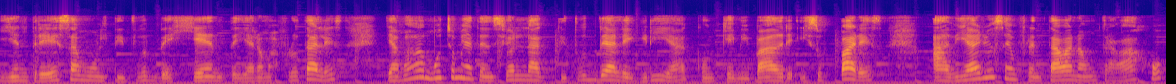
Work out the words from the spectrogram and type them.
Y entre esa multitud de gente y aromas frutales, llamaba mucho mi atención la actitud de alegría con que mi padre y sus pares a diario se enfrentaban a un trabajo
